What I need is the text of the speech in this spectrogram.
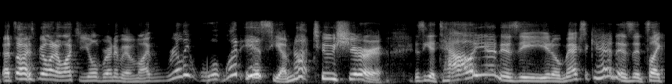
That's always been when I watch a Yul Brynner movie. I'm like, really? What is he? I'm not too sure. Is he Italian? Is he, you know, Mexican? Is it's like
